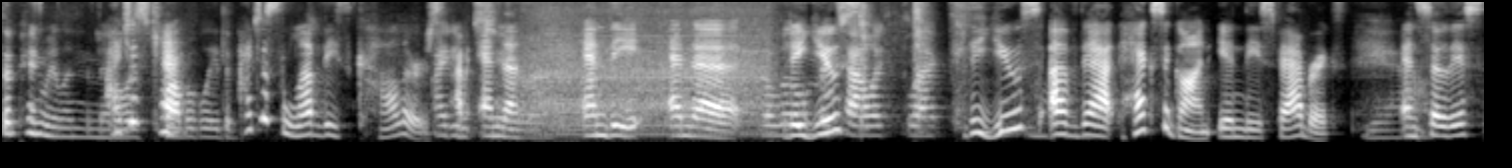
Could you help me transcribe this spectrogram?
The pinwheel in the middle I just is probably the. I just love these colors. I do Um, and the and the and the The the use metallic fleck. the use of that hexagon in these fabrics. Yeah. And so this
